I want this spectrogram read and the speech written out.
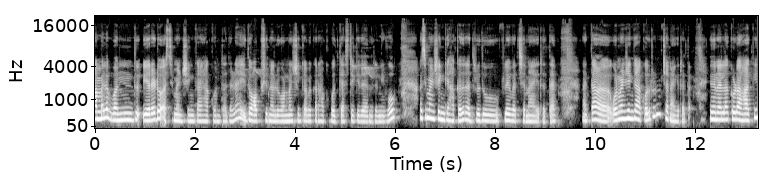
ಆಮೇಲೆ ಒಂದು, ಎರಡು ಹಸಿಮೆಣ್ಸಿನ್ಕಾಯಿ ಹಾಕೊತ ಇದ್ದಾಳೆ ಇದು ಆಪ್ಷನಲ್ ಒಣಮೆಣ್ಸಿನ್ಕಾಯಿ ಬೇಕಾದ್ರೆ ಹಾಕೋಬೋದು ಗ್ಯಾಸ್ಟಿಕ್ ಇದೆ ಅಂದರೆ ನೀವು. ಹಸಿಮೆಣ್ಸಿನ್ಕಾಯಿ ಹಾಕಿದ್ರೆ ಅದ್ರದ್ದು ಫ್ಲೇವರ್ ಚೆನ್ನಾಗಿರುತ್ತೆ. ಆಯಿತಾ? ಒಣಮೆಣ್ಸಿನ್ಕಾಯಿ ಹಾಕಿದ್ರೂ ಚೆನ್ನಾಗಿರುತ್ತೆ. ಇದನ್ನೆಲ್ಲ ಕೂಡ ಹಾಕಿ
